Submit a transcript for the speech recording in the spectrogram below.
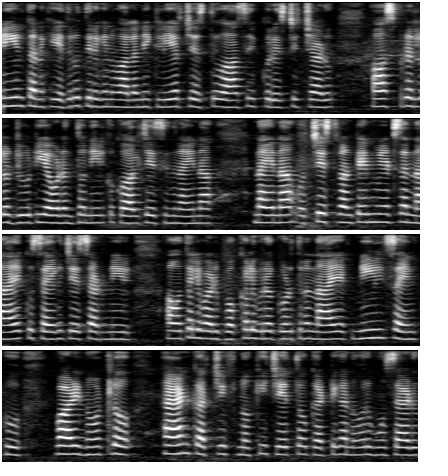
నీల్ తనకి ఎదురు తిరిగిన వాళ్ళని క్లియర్ చేస్తూ ఆసిఫ్కు రెస్ట్ ఇచ్చాడు. హాస్పిటల్లో డ్యూటీ అవ్వడంతో నీల్కు కాల్ చేసింది నైనా. నైనా వచ్చేస్తున్నాను టెన్ మినిట్స్ అని నాయకు సైగ చేశాడు నీల్. అవతలి వాడి బొక్కలు విరగొడుతున్న నాయక్ నీల్ సైన్కు వాడి నోట్లో హ్యాండ్ కర్చీఫ్ నొక్కి చేత్తో గట్టిగా నోరు మూశాడు.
